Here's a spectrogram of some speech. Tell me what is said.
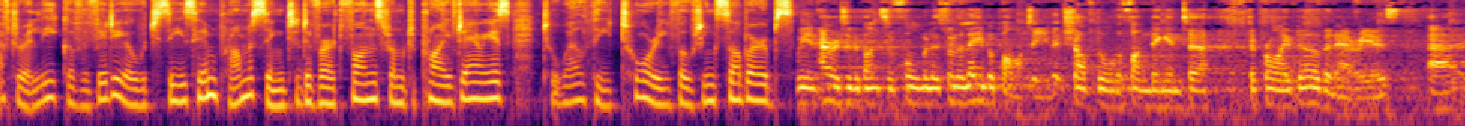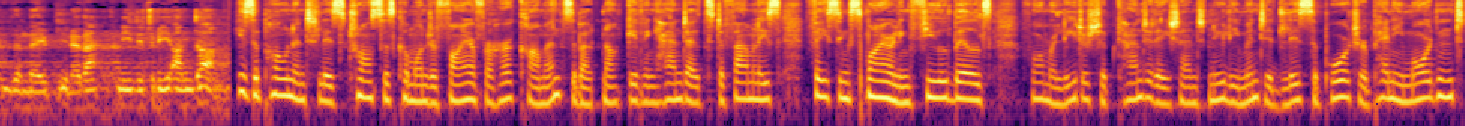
after a leak of a video which sees him promising to divert funds from deprived areas to wealthy Tory voting suburbs. We inherited a bunch of formulas from the Labour Party that shoved all the funding into deprived urban areas. Uh, then they, you know, that needed to be undone. His opponent Liz Truss has come under fire for her comments about not giving handouts to families facing spiralling fuel bills. Former leadership candidate and newly minted Liz supporter Penny Mordaunt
